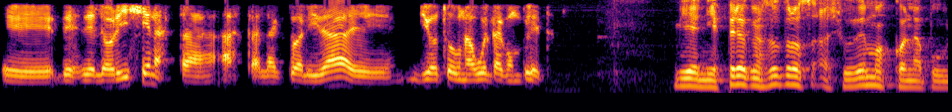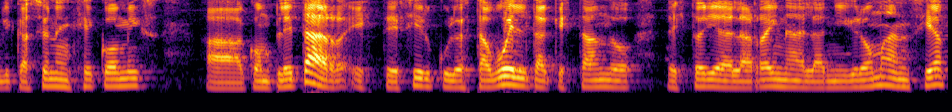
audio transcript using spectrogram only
eh, desde el origen hasta, hasta la actualidad, eh, dio toda una vuelta completa. Bien, y espero que nosotros ayudemos con la publicación en G-Comics a completar este círculo, esta vuelta que está dando la historia de la reina de la nigromancia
